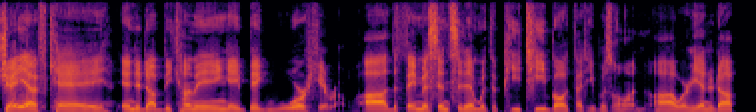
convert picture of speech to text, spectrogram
JFK ended up becoming a big war hero uh, the famous incident with the PT boat that he was on, uh, where he ended up,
